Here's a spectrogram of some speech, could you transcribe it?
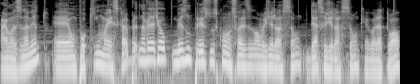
armazenamento. É um pouquinho mais caro, na verdade é o mesmo preço dos consoles da nova geração, dessa geração, que agora é atual.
